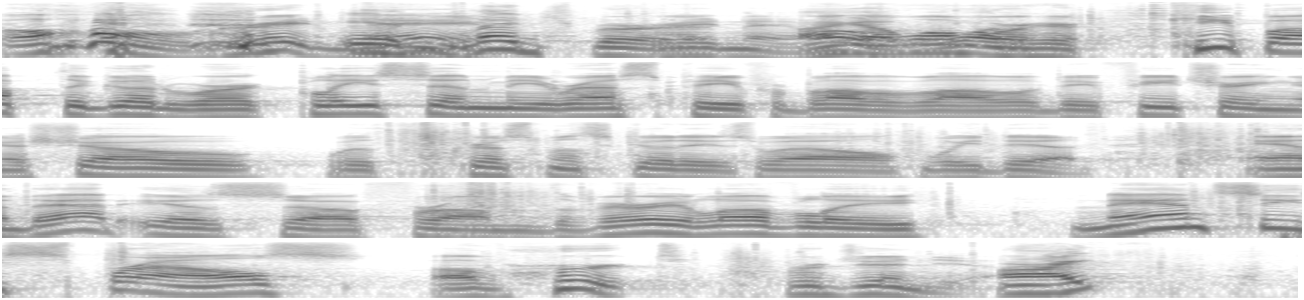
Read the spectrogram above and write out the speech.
Oh, great In name. Lynchburg. Great name. I Oh, got one more here. Keep up the good work. Please send me recipe for blah, blah, blah. We'll be featuring a show with Christmas goodies. Well, we did. And that is uh, from the very lovely Nancy Sprouse of Hurt, Virginia. All right.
